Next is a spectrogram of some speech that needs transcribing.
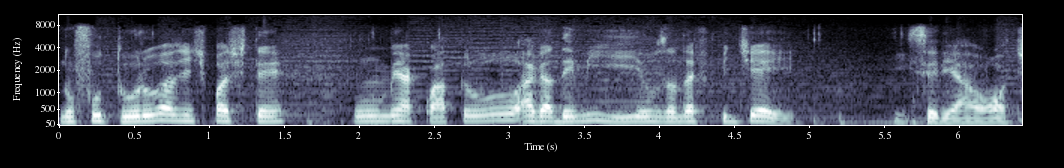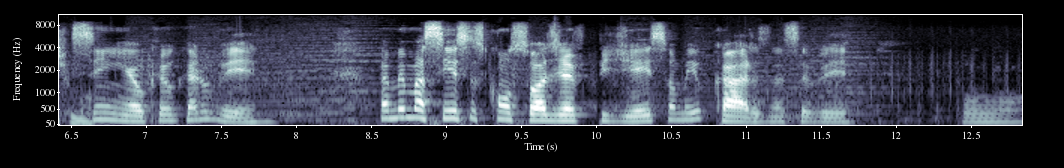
no futuro a gente pode ter um 64 HDMI usando FPGA. E seria ótimo. Sim, é o que eu quero ver. Mas mesmo assim, esses consoles de FPGA são meio caros, né? Você vê. O...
